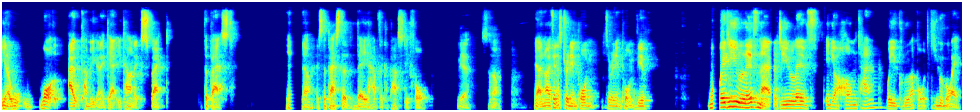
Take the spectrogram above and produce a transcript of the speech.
you know, what outcome are you going to get? You can't expect the best. You know, it's the best that they have the capacity for. yeah. So, yeah, and I think that's really important. It's a really important view. Where do you live now? Do you live in your hometown where you grew up, or did you move away?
